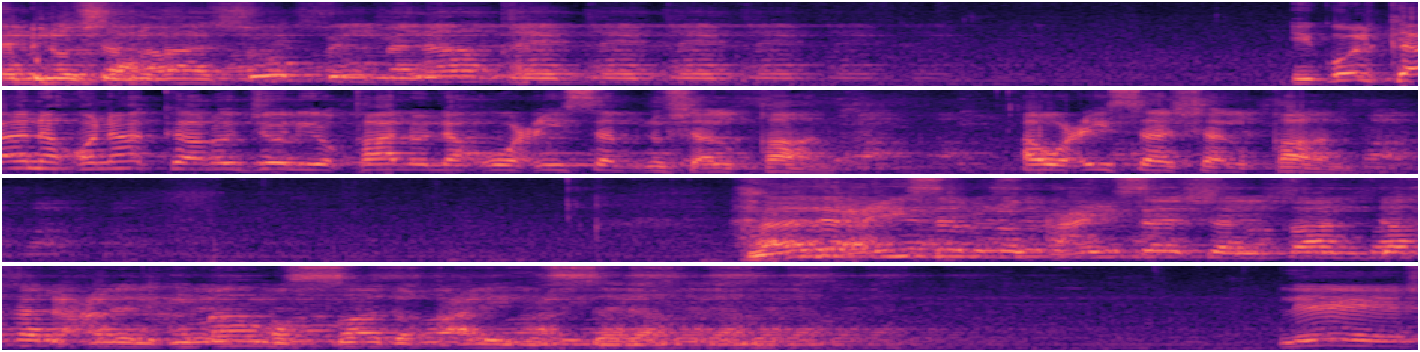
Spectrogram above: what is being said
ابن شهراشوف في المناقب يقول كان هناك رجل يقال له عيسى بن شلقان أو عيسى شلقان. هذا عيسى بن عيسى شلقان دخل على الإمام الصادق عليه السلام. ليش؟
